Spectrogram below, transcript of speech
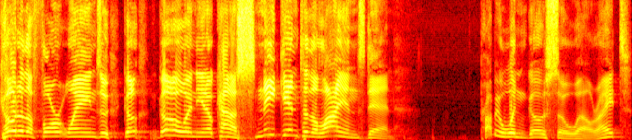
Go to the Fort Wayne Zoo. Go, go and, you know, kind of sneak into the lion's den. Probably wouldn't go so well, right?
